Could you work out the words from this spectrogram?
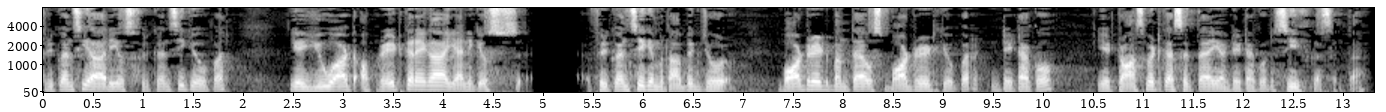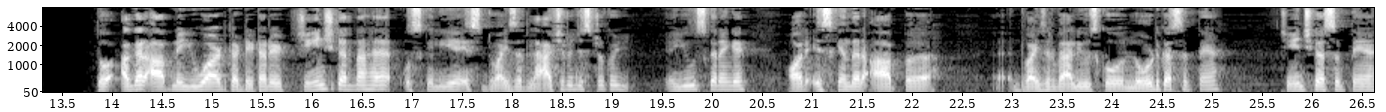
فریکوینسی آ رہی ہے، اس فریکوینسی کے اوپر یہ یو آرٹ آپریٹ کرے گا یعنی کہ اس فریکوینسی کے مطابق جو باڈ ریٹ بنتا ہے، اس باڈ ریٹ کے اوپر ڈیٹا کو یہ ٹرانسمٹ کر سکتا ہے یا ڈیٹا کو ریسیو کر سکتا ہے۔ تو اگر آپ نے یو آرٹ کا ڈیٹا ریٹ چینج کرنا ہے، اس کے لیے اس ڈوائزر لیچ رجسٹر کو یوز کریں گے اور اس کے اندر آپ ڈوائزر ویلیوز کو لوڈ کر سکتے ہیں چینج کر سکتے ہیں،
